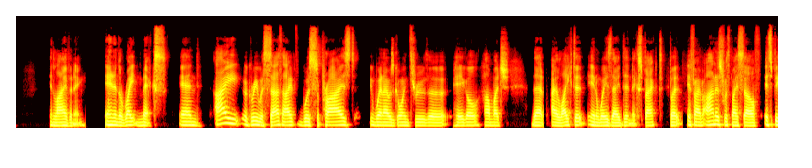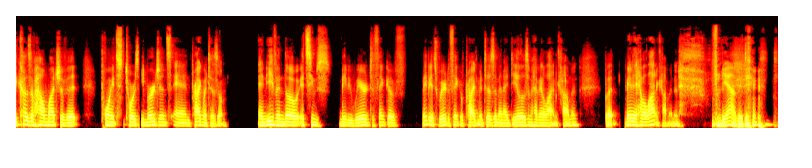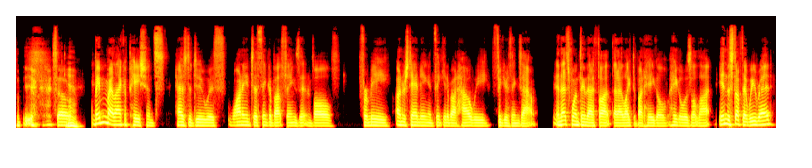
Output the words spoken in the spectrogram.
enlivening and in the right mix. And I agree with Seth. I was surprised when I was going through the Hegel how much that I liked it in ways that I didn't expect. But if I'm honest with myself, it's because of how much of it points towards emergence and pragmatism. And even though it seems maybe weird to think of, maybe it's weird to think of pragmatism and idealism having a lot in common, but maybe they have a lot in common. yeah, they do. yeah. So yeah. maybe my lack of patience has to do with wanting to think about things that involve for me, understanding and thinking about how we figure things out. And that's one thing that I thought that I liked about Hegel. Hegel was a lot in the stuff that we read.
